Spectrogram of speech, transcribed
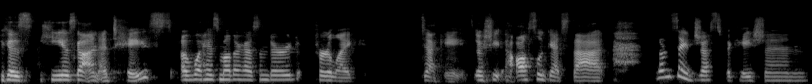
because he has gotten a taste of what his mother has endured for like decades. So she also gets that I don't say justification.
